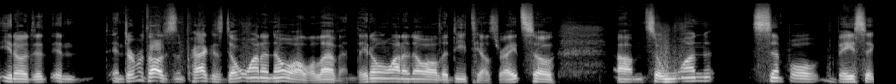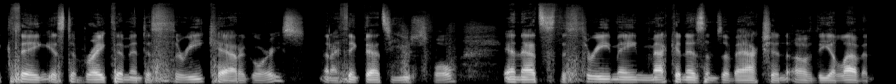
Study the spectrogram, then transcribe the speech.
you know and and dermatologists in practice don't want to know all 11 they don't want to know all the details right? So um, so one simple basic thing is to break them into three categories and i think that's useful and that's the three main mechanisms of action of the 11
